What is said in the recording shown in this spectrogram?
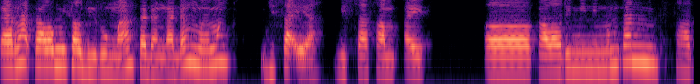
karena kalau misal di rumah kadang-kadang memang bisa ya, bisa sampai eh, kalori minimum kan saat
